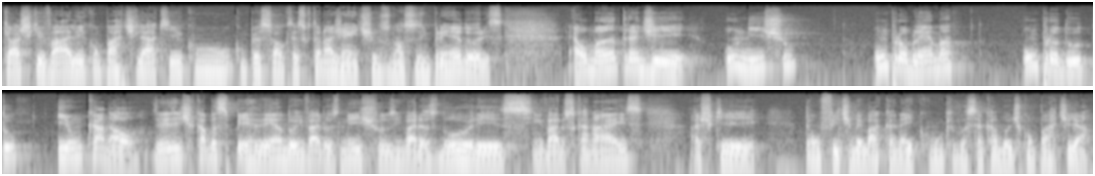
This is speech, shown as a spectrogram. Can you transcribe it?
que eu acho que vale compartilhar aqui com, com o pessoal que está escutando a gente, os nossos empreendedores. É o mantra de um nicho, um problema, um produto e um canal. Às vezes a gente acaba se perdendo em vários nichos, em várias dores, em vários canais. Acho que tem um fit bem bacana aí com o que você acabou de compartilhar.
